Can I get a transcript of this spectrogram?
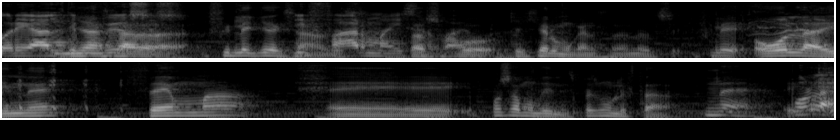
reality Μια που βιώσεις; χαρά. Φίλε, κοίταξε Η να δεις. φάρμα ή Θα σου survivor. πω και χαίρομαι που κάνεις την ερώτηση. Φίλε, όλα είναι θέμα. Ε, πόσα μου δίνεις, πες μου λεφτά. Ναι, πολλά. Ε,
